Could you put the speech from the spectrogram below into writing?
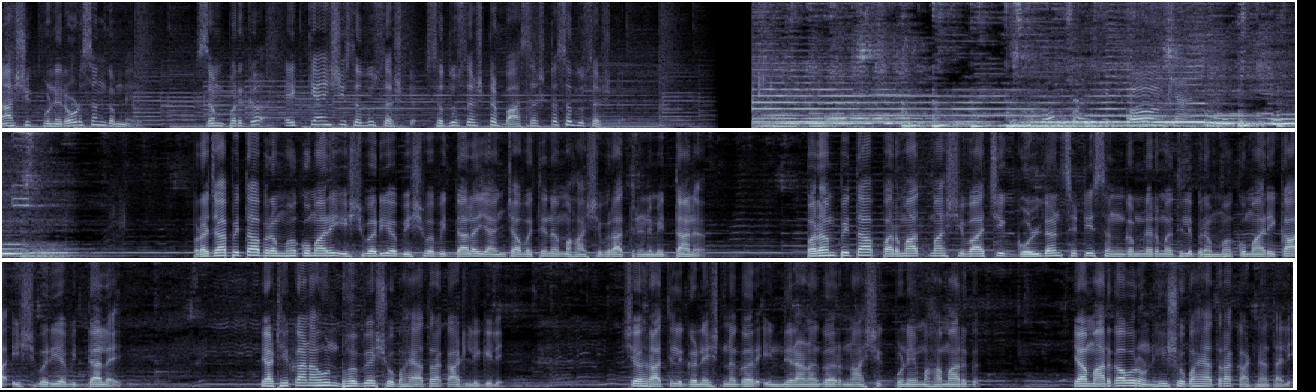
Nashik Pune road Sangamner. संपर्क एक्क्याऐंशी सदुसष्ट सदुसष्ट बासष्ट सदुसष्ट. प्रजापिता ब्रह्मकुमारी ईश्वरीय विश्वविद्यालय यांच्या वतीनं महाशिवरात्री निमित्तानं. परमपिता परमात्मा शिवाची गोल्डन सिटी संगमनेरमधील ब्रह्मकुमारिका ईश्वरीय विद्यालय. या ठिकाणाहून भव्य शोभायात्रा काढली गेली. शहरातील गणेशनगर इंदिरानगर नाशिक पुणे महामार्ग या मार्गावरून ही शोभायात्रा काढण्यात आली.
